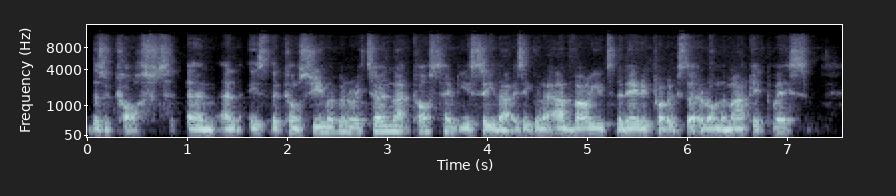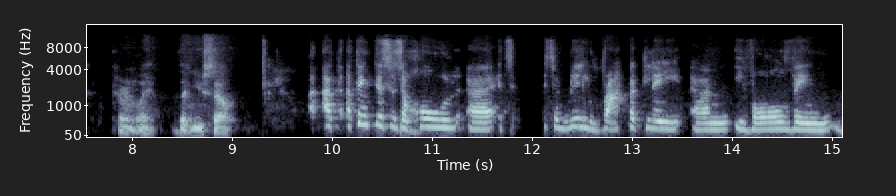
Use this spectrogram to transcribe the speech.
there's a cost, um, and is the consumer going to return that cost? How do you see that? Is it going to add value to the dairy products that are on the marketplace currently that you sell? I, I think this is a whole. Uh, it's it's a really rapidly um, evolving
